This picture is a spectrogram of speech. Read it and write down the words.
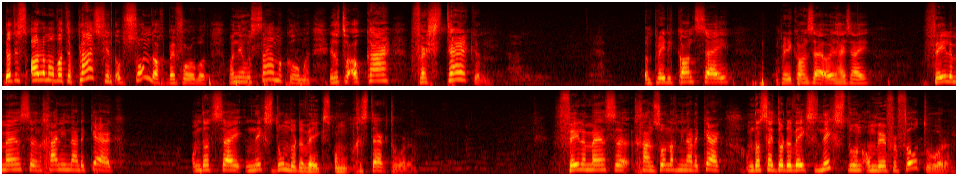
Dat is allemaal wat er plaatsvindt op zondag bijvoorbeeld, wanneer we samenkomen, is dat we elkaar versterken. Een predikant zei, een predikant zei hij zei, vele mensen gaan niet naar de kerk omdat zij niks doen door de week om gesterkt te worden. Vele mensen gaan zondag niet naar de kerk omdat zij door de week niks doen om weer vervuld te worden.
